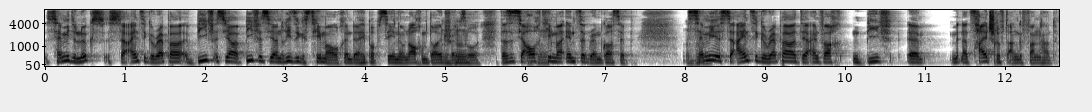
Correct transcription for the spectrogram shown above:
Sammy Deluxe ist der einzige Rapper. Beef ist ja, Beef ist ja ein riesiges Thema auch in der Hip-Hop-Szene und auch im Deutschrap mhm. so. Das ist ja auch mhm. Thema Instagram-Gossip. Mhm. Sammy ist der einzige Rapper, der einfach ein Beef äh, mit einer Zeitschrift angefangen hat.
